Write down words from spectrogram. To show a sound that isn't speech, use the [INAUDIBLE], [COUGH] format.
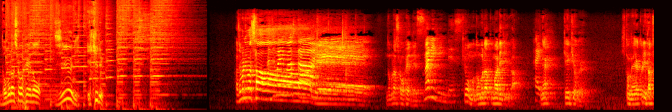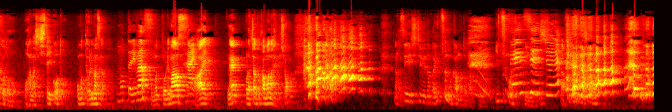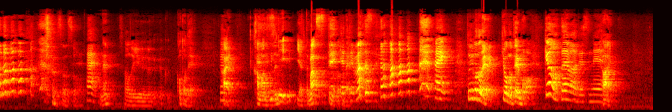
野村翔平の自由に生きる。始まりました。始まりました。イエイ。エーイ。野村翔平です。マリリンです。今日も野村とマリリンが、はい。ね元気よく人の役に立つことをお話ししていこうと思っておりますが。思っております。思っております。はい。ねこれはちゃんと噛まないでしょ？[LAUGHS] なんか先週なんかいつも噛むとかっていつも先々週ね。[LAUGHS] そうそうそう。はいねそういうことで、うんはい噛まずにやってますっていうことで [LAUGHS] やってます。[LAUGHS] はい。ということで今日のテーマは？今日のテーマはですね、は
